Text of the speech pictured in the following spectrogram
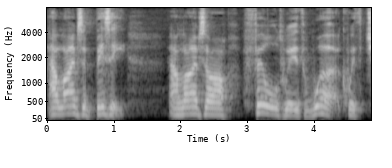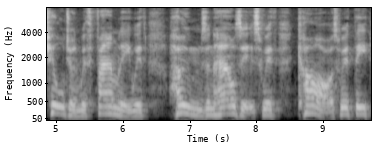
Our lives are busy. Our lives are filled with work, with children, with family, with homes and houses, with cars, with the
